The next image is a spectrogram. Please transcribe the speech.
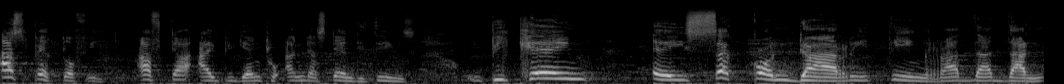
aspect of it, after I began to understand the things, became a secondary thing rather than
